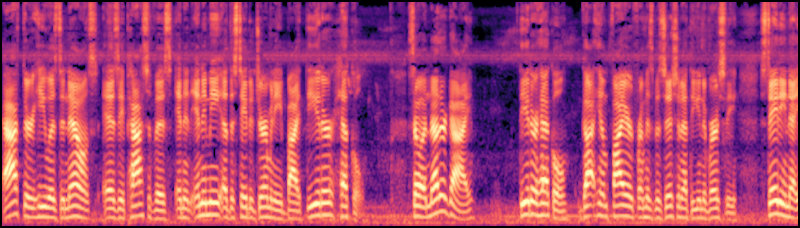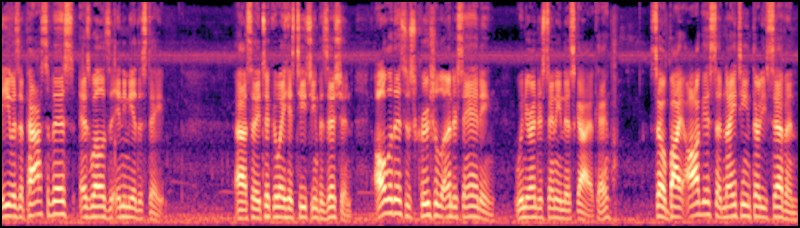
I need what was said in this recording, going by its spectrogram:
after he was denounced as a pacifist and an enemy of the state of Germany by Theodor Heckel. So another guy Theodor Heckel got him fired from his position at the university, stating that he was a pacifist as well as the enemy of the state. Uh, so they took away his teaching position. All of this is crucial to understanding when you're understanding this guy, okay? So by August of 1937,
